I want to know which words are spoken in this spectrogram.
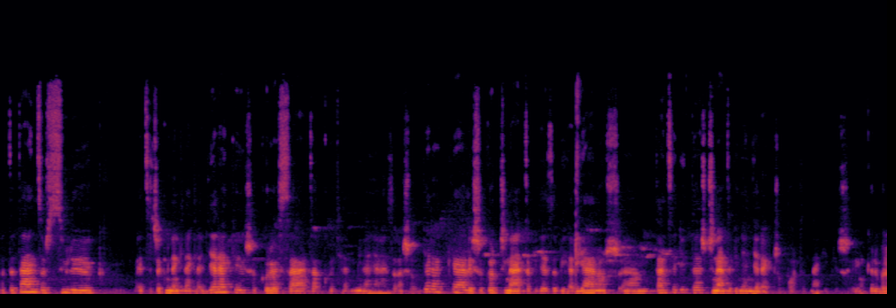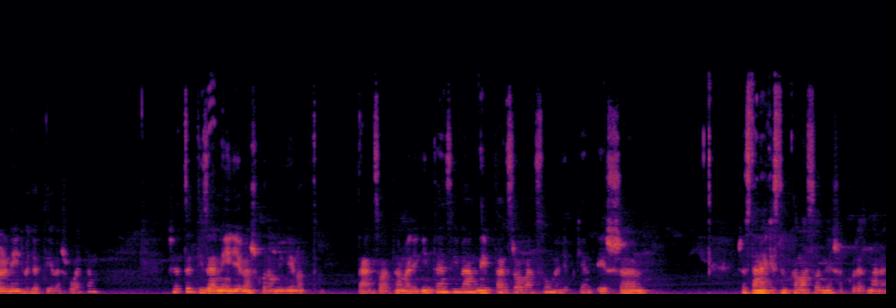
ott a táncos szülők egyszer csak mindenkinek lett gyereke, és akkor összeálltak, hogy hát mi legyen ezzel a sok gyerekkel, és akkor csináltak, ugye ez a Bihari János um, táncegyüttes, csináltak egy ilyen gyerekcsoportot nekik, és én körülbelül négy vagy öt éves voltam. És hát 14 éves koromig én ott táncoltam elég intenzíven, néptáncról van szó egyébként, és, um, és aztán elkezdtem kamaszodni, és akkor ez már,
